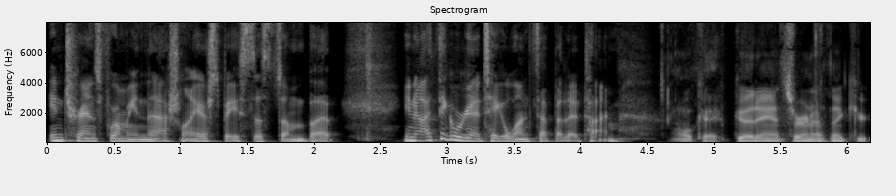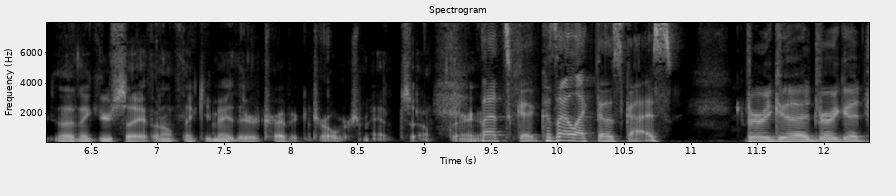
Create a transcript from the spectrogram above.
in transforming the national airspace system. But you know, I think we're going to take it one step at a time. okay, good answer. And I think you're I think you're safe. I don't think you made their traffic controllers mad. So there you go. That's good because I like those guys. Very good, very good.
